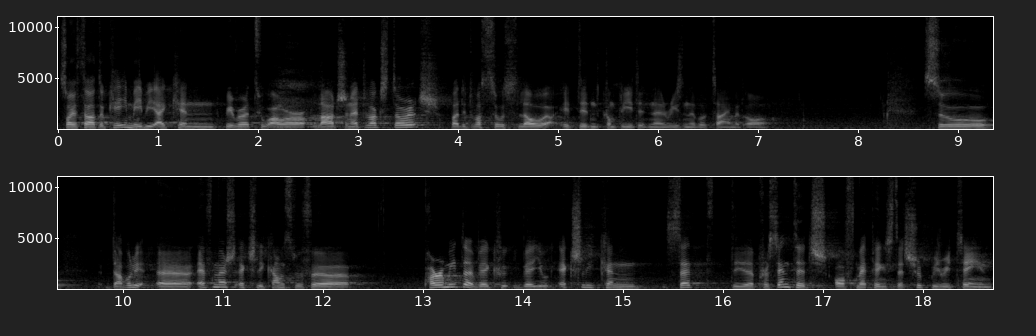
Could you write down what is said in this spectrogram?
So I thought, okay, maybe I can revert to our larger network storage, but it was so slow, it didn't complete it in a reasonable time at all. So w, uh, fmesh actually comes with a parameter where, where you actually can set the percentage of mappings that should be retained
